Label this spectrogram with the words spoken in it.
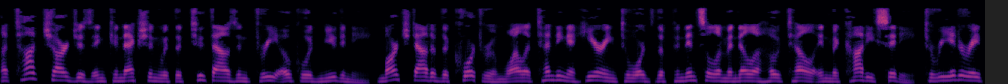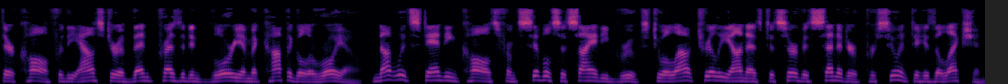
d'état charges in connection with the 2003 Oakwood Mutiny, marched out of the courtroom while attending a hearing towards the Peninsula Manila Hotel in Makati City, to reiterate their call for the ouster of then-President Gloria Macapagal Arroyo, notwithstanding calls from civil society groups to allow Trillanes to serve as senator pursuant to his election.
